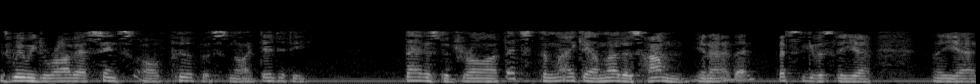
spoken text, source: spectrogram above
is where we derive our sense of purpose and identity that is to drive. That's to make our motors hum. You know that that's to give us the uh, the uh,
